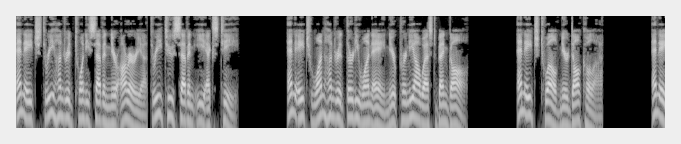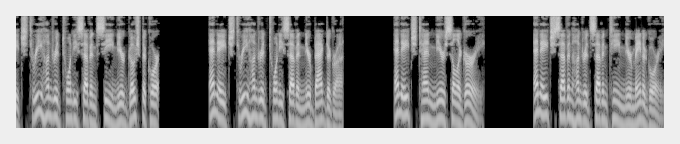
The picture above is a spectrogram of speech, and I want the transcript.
NH 327 near Araria 327 EXT NH 131A near Purnia West Bengal NH 12 near Dalkola NH 327C near Goshpakor NH 327 near Bagdogra NH 10 near Siliguri NH 717 near Mainaguri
